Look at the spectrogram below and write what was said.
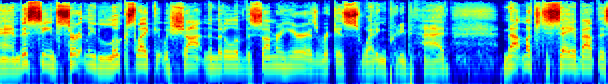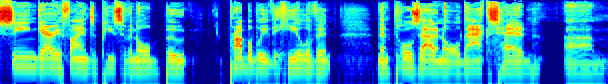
And this scene certainly looks like it was shot in the middle of the summer here, as Rick is sweating pretty bad. Not much to say about this scene. Gary finds a piece of an old boot, probably the heel of it, then pulls out an old axe head, um,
